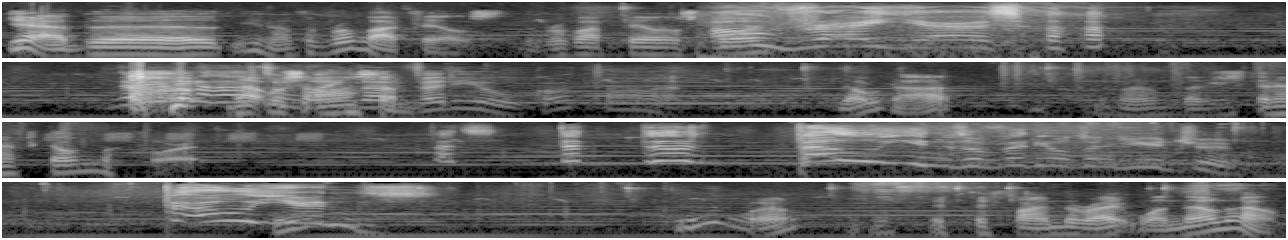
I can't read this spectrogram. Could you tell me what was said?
Yeah, the you know the robot fails. The robot fails. Oh right, yes. no, you're gonna have That to was like awesome. that video. God damn it. no, not. Well, they're just gonna have to go and look for it. That's that. There's billions of videos on YouTube. Billions. Yeah, well, if they find the right one, they'll know.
